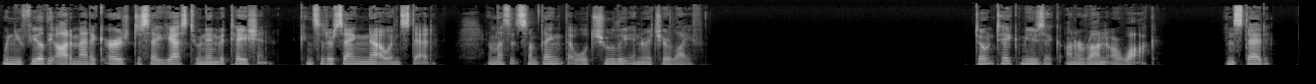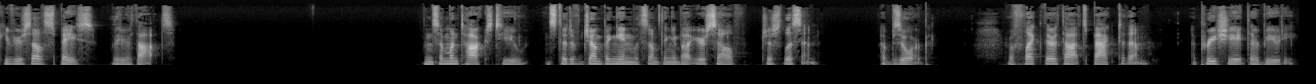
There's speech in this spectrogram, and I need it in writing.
When you feel the automatic urge to say yes to an invitation, consider saying no instead, unless it's something that will truly enrich your life. Don't take music on a run or walk. Instead, give yourself space with your thoughts. When someone talks to you, instead of jumping in with something about yourself, just listen. Absorb. Reflect their thoughts back to them. Appreciate their beauty.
